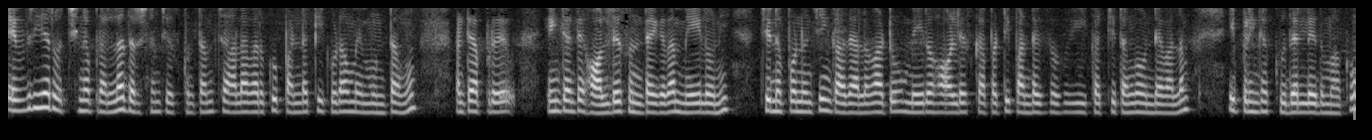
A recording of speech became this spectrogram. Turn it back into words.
ఎవ్రీ ఇయర్ వచ్చినప్పుడల్లా దర్శనం చేసుకుంటాం. చాలా వరకు పండగకి కూడా మేము ఉంటాము. అంటే అప్పుడు ఏంటంటే హాలిడేస్ ఉంటాయి కదా మేలోని చిన్నప్పటి నుంచి ఇంకా అది అలవాటు. మేలో హాలిడేస్ కాబట్టి పండగకి ఖచ్చితంగా ఉండేవాళ్ళం. ఇప్పుడు ఇంకా కుదరలేదు మాకు.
